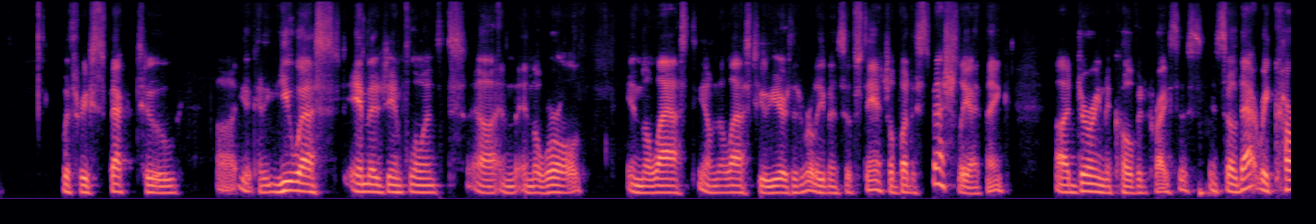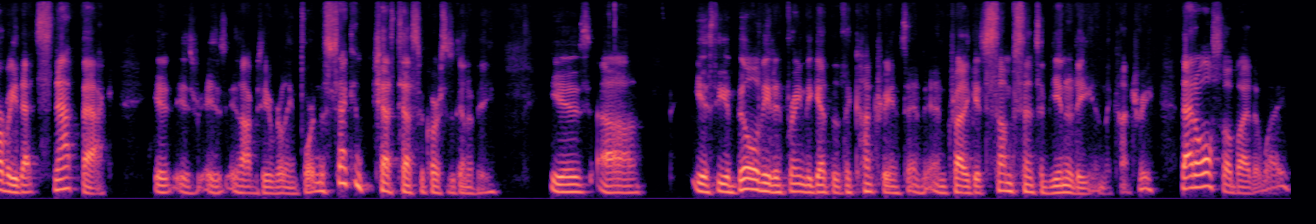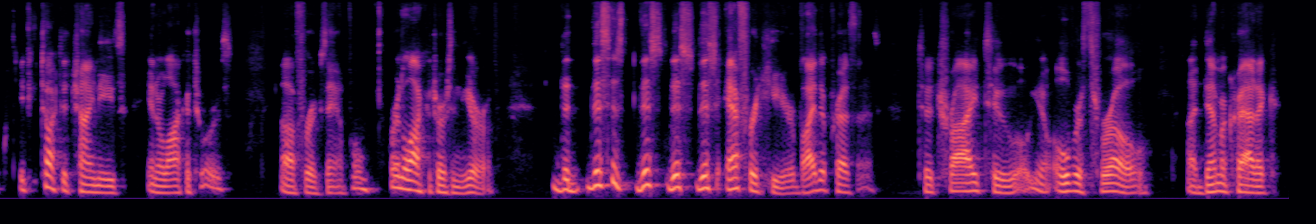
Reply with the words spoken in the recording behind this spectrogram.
with respect to uh, you know, kind of U.S. image influence uh, in, in the world in the last you know in the last few years has really been substantial, but especially I think uh, during the COVID crisis. And so that recovery, that snapback, is, is, is obviously really important. The second chess test, of course, is going to be is uh, is the ability to bring together the country and, and, and, try to get some sense of unity in the country. That also, by the way, if you talk to Chinese interlocutors, uh, for example, or interlocutors in Europe, the, this is this this this effort here by the president to try to you know overthrow a democratic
